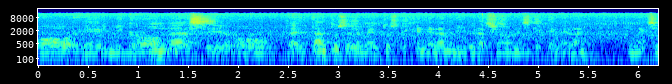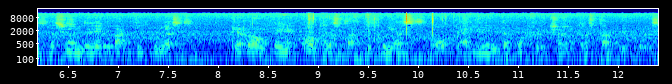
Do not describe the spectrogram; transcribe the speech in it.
o eh, microondas, eh, o tantos elementos que generan vibraciones, que generan una excitación de partículas que rompe otras partículas o calienta por fricción otras partículas.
